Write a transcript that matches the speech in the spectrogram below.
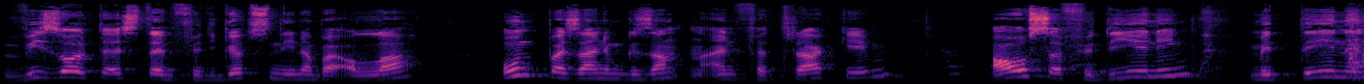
wie sollte es denn für die Götzendiener bei Allah und bei seinem Gesandten einen Vertrag geben, außer für diejenigen, mit denen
